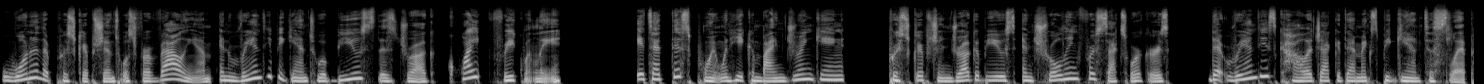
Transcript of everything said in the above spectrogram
One of the prescriptions was for Valium, and Randy began to abuse this drug quite frequently. It's at this point when he combined drinking, prescription drug abuse, and trolling for sex workers that Randy's college academics began to slip.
